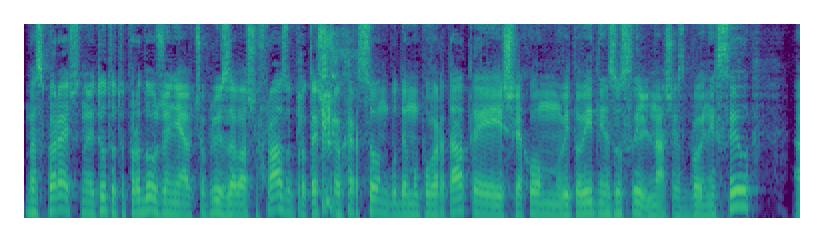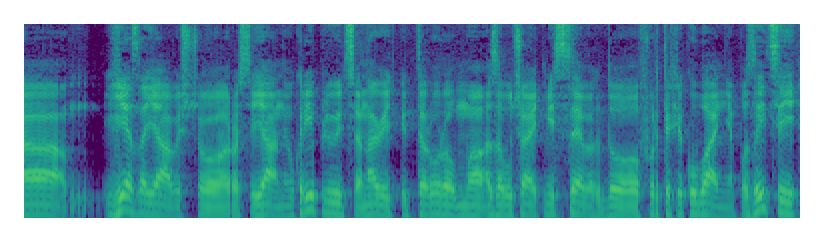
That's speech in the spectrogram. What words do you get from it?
Безперечно, і тут от продовження вчеплюсь за вашу фразу про те, що Херсон будемо повертати шляхом відповідних зусиль наших збройних сил. Є заяви, що росіяни укріплюються, навіть під терором е, залучають місцевих до фортифікування позицій,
